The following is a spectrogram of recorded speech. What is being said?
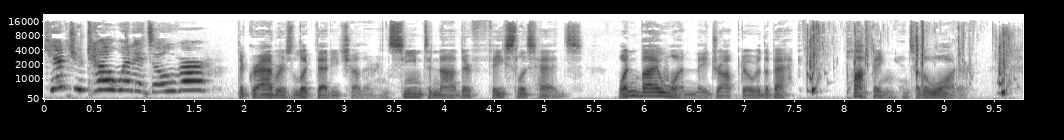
Can't you tell when it's over? The grabbers looked at each other and seemed to nod their faceless heads. One by one, they dropped over the back, plopping into the water.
